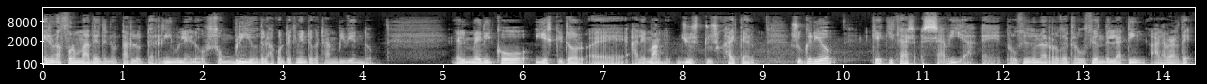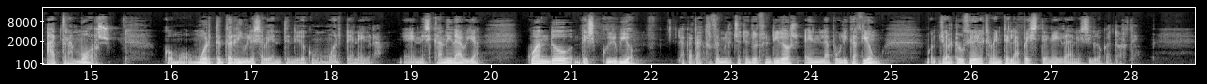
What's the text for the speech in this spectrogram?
Era una forma de denotar lo terrible, lo sombrío de los acontecimientos que estaban viviendo el médico y escritor eh, alemán Justus Heiker sugirió que quizás se había eh, producido un error de traducción del latín al hablar de atramors. Como muerte terrible se había entendido como muerte negra. En Escandinavia, cuando describió la catástrofe de 1832 en la publicación, bueno, yo he traducido directamente La peste negra en el siglo XIV.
